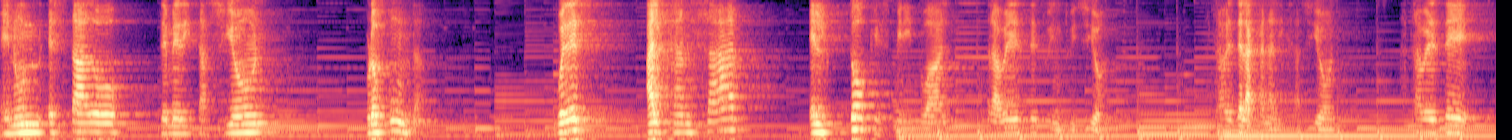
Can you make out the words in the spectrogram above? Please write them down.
en un estado de meditación profunda, puedes alcanzar el toque espiritual a través de tu intuición, a través de la canalización, a través de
